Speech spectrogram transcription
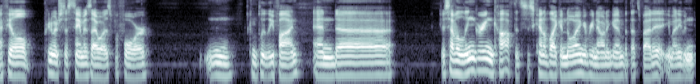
I feel pretty much the same as I was before, mm, completely fine, and uh, just have a lingering cough that's just kind of like annoying every now and again. But that's about it. You might even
